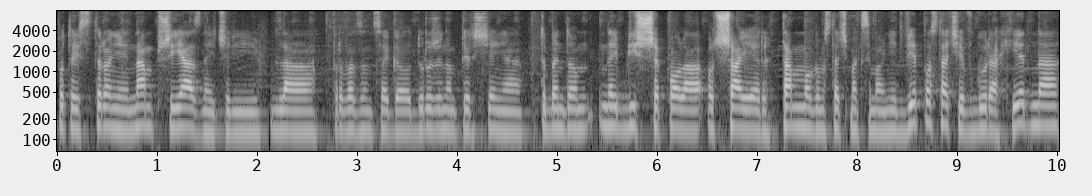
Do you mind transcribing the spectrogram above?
po tej stronie nam przyjaznej, czyli dla prowadzącego drużyną pierścienia, to będą najbliższe pola od Shire. Tam mogą stać maksymalnie dwie postacie, w górach jedna,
